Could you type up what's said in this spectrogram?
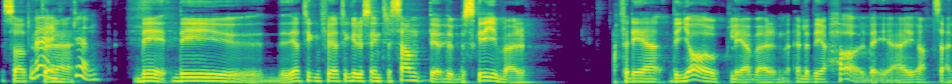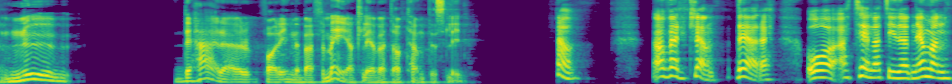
Så att, eh, Verkligen. det, det är ju, jag, tycker, för jag tycker det är så intressant det du beskriver. För det, det jag upplever, eller det jag hör dig, är ju att så här, nu, det här är vad det innebär för mig att leva ett autentiskt liv. Ja. ja, verkligen. Det är det. Och att hela tiden... Ja, men,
